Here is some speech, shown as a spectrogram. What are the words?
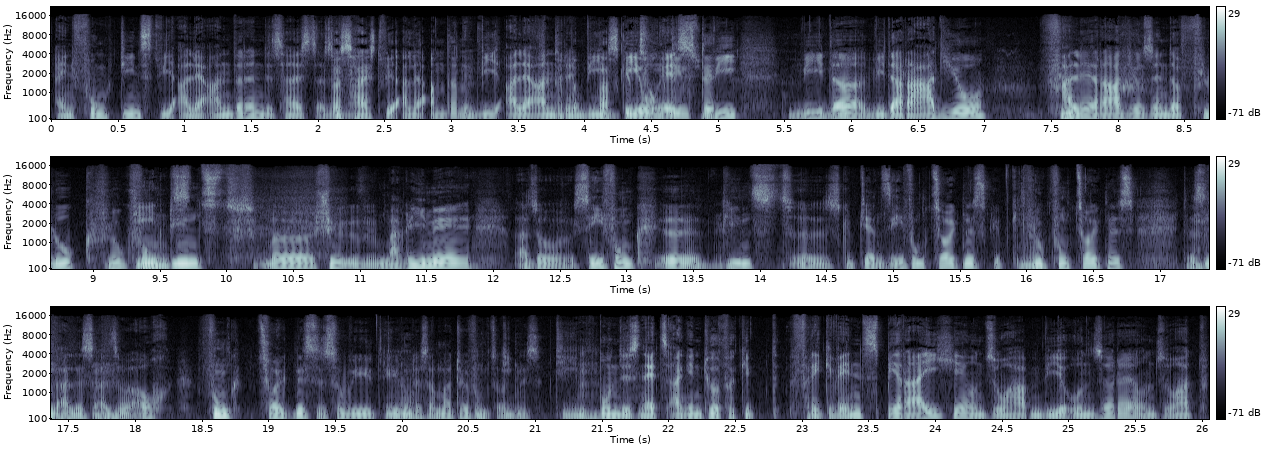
ein Funkdienst wie alle anderen. Das heißt also. Was heißt wie alle anderen? Wie alle anderen. Wie Was BOS, wie, wie, der, wie der Radio. Flug, alle Radiosender, Flug, Flugfunkdienst, äh, Marine, also Seefunkdienst. Äh, es gibt ja ein Seefunkzeugnis, es gibt ein ja. Flugfunkzeugnis. Das sind alles also auch Funkzeugnisse, so wie genau. eben das Amateurfunkzeugnis. Die, die. Bundesnetzagentur vergibt Frequenzbereiche und so haben wir unsere und so hat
